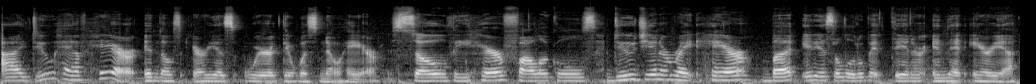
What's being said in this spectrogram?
I do have hair in those areas where there was no hair. So the hair follicles do generate hair, but it is a little bit thinner in that area.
